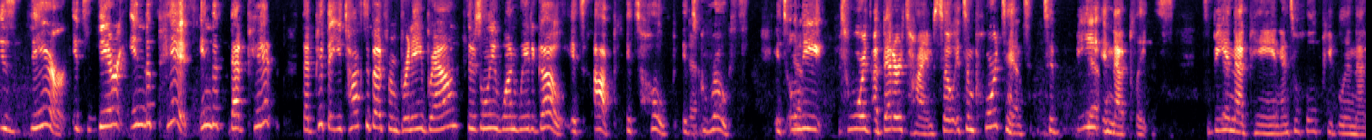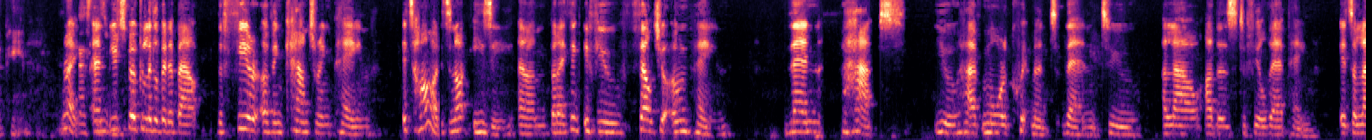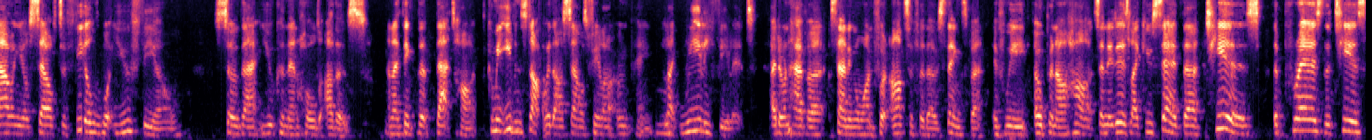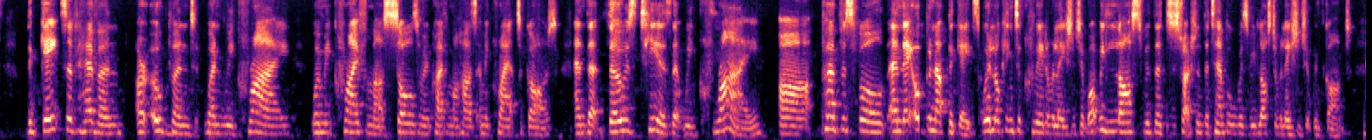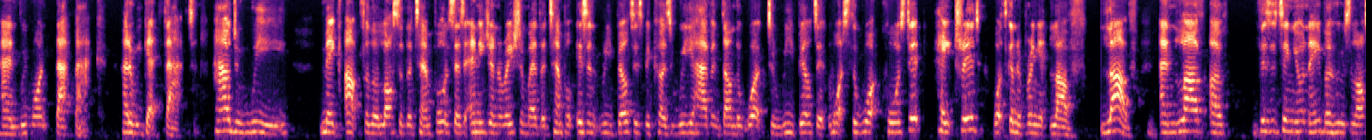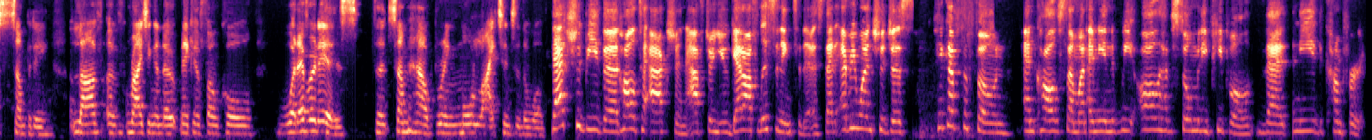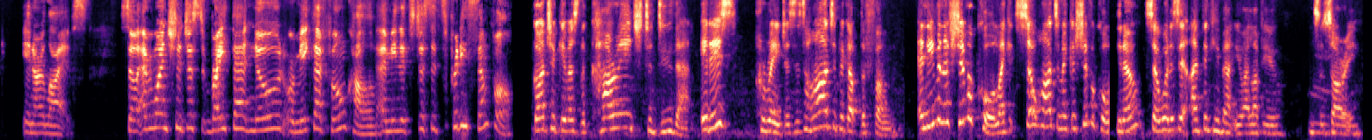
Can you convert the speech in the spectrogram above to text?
is there. It's there in the pit, in the, that pit that pit that you talked about from Brene Brown, there's only one way to go. It's up, it's hope, it's yeah. growth. It's only yeah. toward a better time. So it's important yeah. to be in that place, to be in that pain and to hold people in that pain. Right. And you spoke a little bit about the fear of encountering pain. It's hard, it's not easy. Um, but I think if you felt your own pain, then perhaps you have more equipment then to allow others to feel their pain. It's allowing yourself to feel what you feel so that you can then hold others. And I think that that's hard. Can we even start with ourselves, feel our own pain, mm. like really feel it? I don't have a standing on one foot answer for those things, but if we open our hearts, and it is like you said, the tears, the prayers, the tears, the gates of heaven are opened when we cry when we cry from our souls, when we cry from our hearts, and we cry out to God. And that those tears that we cry are purposeful and they open up the gates. We're looking to create a relationship. What we lost with the destruction of the temple was we lost a relationship with God, and we want that back. How do we get that? How do we make up for the loss of the temple. It says any generation where the temple isn't rebuilt is because we haven't done the work to rebuild it. What's the what caused it? Hatred. What's going to bring it? Love. Love and love of visiting your neighbor who's lost somebody, love of writing a note, making a phone call, whatever it is to somehow bring more light into the world. That should be the call to action after you get off listening to this that everyone should just pick up the phone and call someone. I mean, we all have so many people that need comfort in our lives. So everyone should just write that note or make that phone call. I mean, it's just, it's pretty simple. God should give us the courage to do that. It is courageous. It's hard to pick up the phone and even a shiva call like it's so hard to make a shiva call you know so what is it i'm thinking about you i love you i'm so mm. sorry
